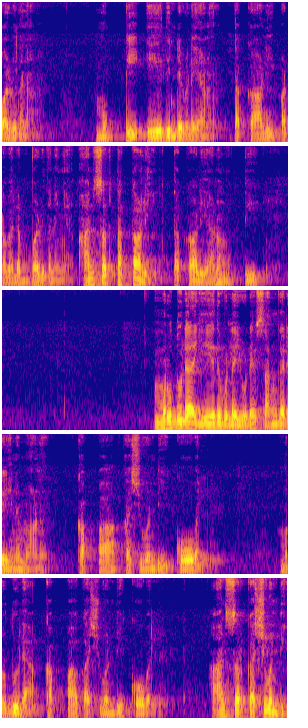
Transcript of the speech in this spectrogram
വഴുതന മുക്തി ഏതിന്റെ വിളയാണ്? തക്കാളി പടവലം വഴുതനങ്ങ ആൻസർ തക്കാളി. തക്കാളിയാണ് മുക്തി മൃദുല ഏത് വിളയുടെ സങ്കര ഇനമാണ് കപ്പ കശുവണ്ടി കോവൽ. മൃദുല കപ്പ കശുവണ്ടി കോവൽ. ആൻസർ കശുവണ്ടി.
